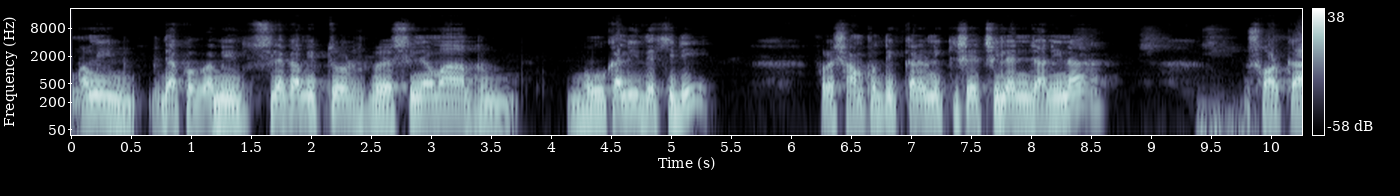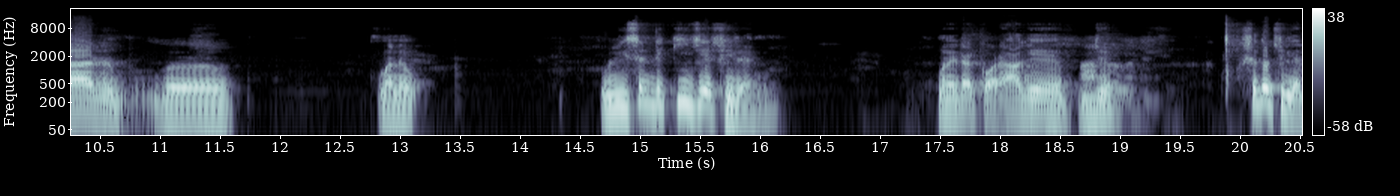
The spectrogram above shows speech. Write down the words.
আমি দেখো আমি শ্রীলেখা মিত্রর সিনেমা বহুকালই দেখিনি। ফলে সাম্প্রতিককালে উনি কিসে ছিলেন জানি না। সরকার মানে রিসেন্টলি কি চেয়েছিলেন? মানে এটা আগে যে সে তো ছিলেন,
